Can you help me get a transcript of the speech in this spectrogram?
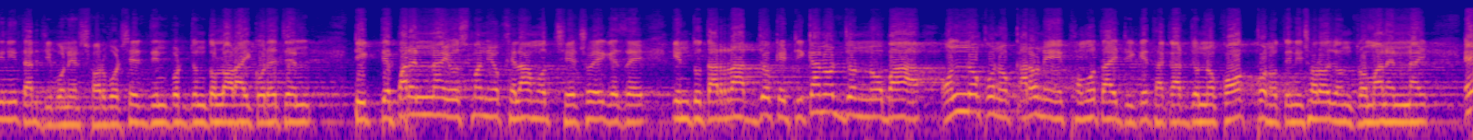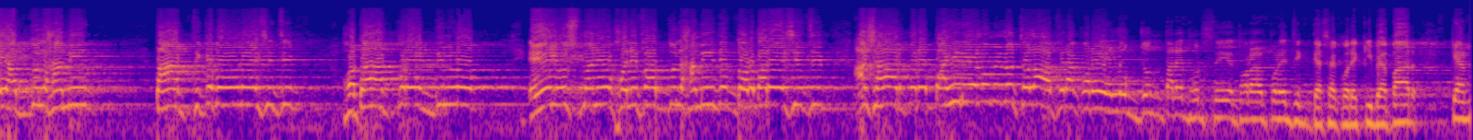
তিনি তার জীবনের সর্বশেষ দিন পর্যন্ত লড়াই করেছেন। টিকতে পারেন নাই, ওসমানীয় খেলামত শেষ হয়ে গেছে। কিন্তু তার রাজ্যকে টিকানোর জন্য বা অন্য কোনো কারণে ক্ষমতায় টিকে থাকার জন্য কখনো তিনি ষড়যন্ত্র মানেন নাই। এই আব্দুল হামিদ তার থেকে বর্ণনা এসেছে। হঠাৎ করে একদিন লোক এই উসমানীয় খলিফা আব্দুল হামিদের দরবারে এসেছে। আসার পরে বাহিরে এলোমেলো চলাফেরা করে, লোকজন তারে ধরছে, ধরার পরে জিজ্ঞাসা করে, কি ব্যাপার? কেন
